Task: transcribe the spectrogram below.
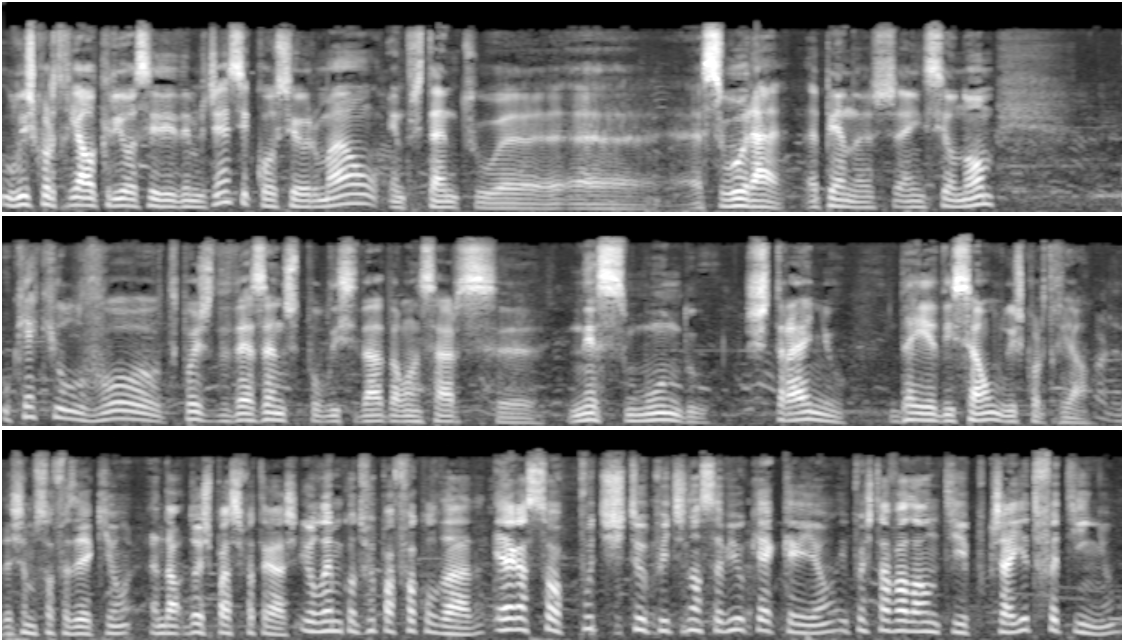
O Luís Corte Real criou a saída de emergência com o seu irmão, entretanto, a, a, a segura apenas em seu nome. O que é que o levou, depois de 10 anos de publicidade, a lançar-se nesse mundo estranho da edição Luís Corte Real? Olha, deixa-me só fazer aqui um, andar dois passos para trás. Eu lembro quando fui para a faculdade, era só putos estúpidos, não sabia o que é que queriam, e depois estava lá um tipo que já ia de fatinho,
